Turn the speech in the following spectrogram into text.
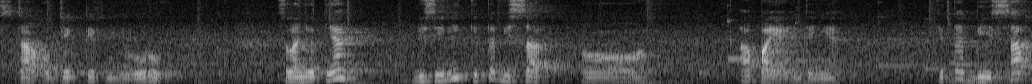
secara objektif menyeluruh. Selanjutnya di sini kita bisa uh, apa ya intinya? Kita bisa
